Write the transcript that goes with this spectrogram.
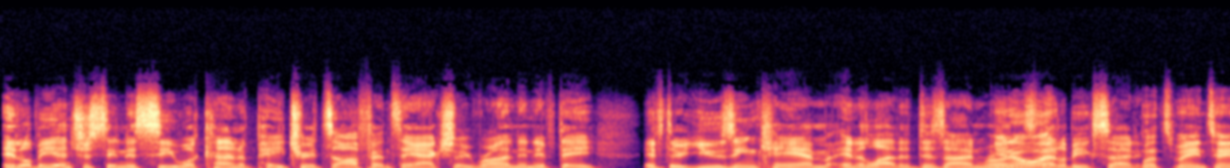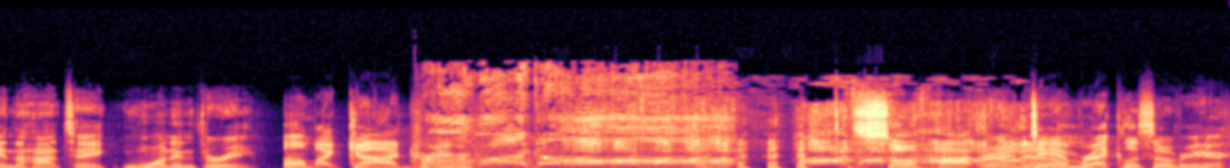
It'll be interesting to see what kind of Patriots offense they actually run, and if they if they're using Cam in a lot of design runs, You know that'll be exciting. Let's maintain the hot take. One in three. oh my God, Kramer! Oh my God. it's so hot right now. Damn reckless over here.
